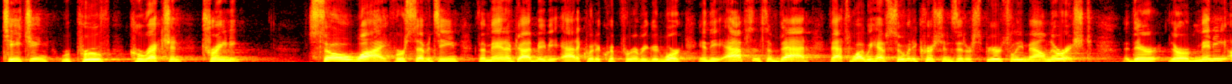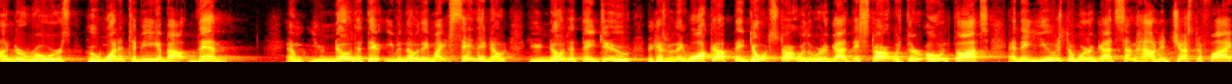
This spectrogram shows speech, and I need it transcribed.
Teaching, reproof, correction, training. So, why? Verse 17, the man of God may be adequate, equipped for every good work. In the absence of that, that's why we have so many Christians that are spiritually malnourished. There, there are many under rowers who want it to be about them. And you know that they, even though they might say they don't, you know that they do because when they walk up, they don't start with the Word of God. They start with their own thoughts and they use the Word of God somehow to justify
